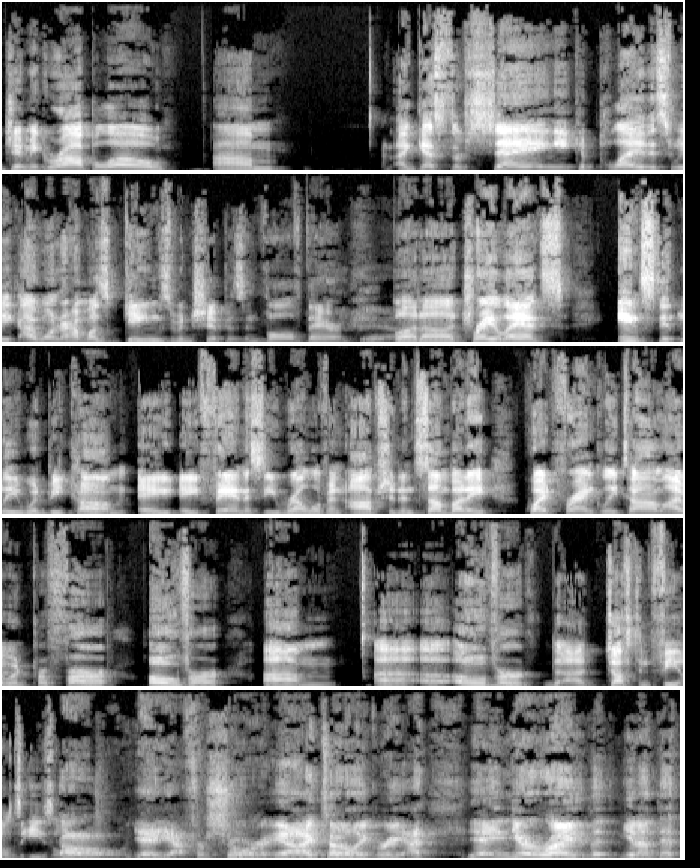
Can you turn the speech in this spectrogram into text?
Jimmy Garoppolo, um, I guess they're saying he could play this week. I wonder how much gamesmanship is involved there. Yeah. But uh, Trey Lance instantly would become a, a fantasy relevant option and somebody, quite frankly, Tom, I would prefer over um, uh, uh, over uh, Justin Fields easily. Oh yeah, yeah, for sure. Yeah, I totally agree. I, yeah, and you're right. That, you know, this,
